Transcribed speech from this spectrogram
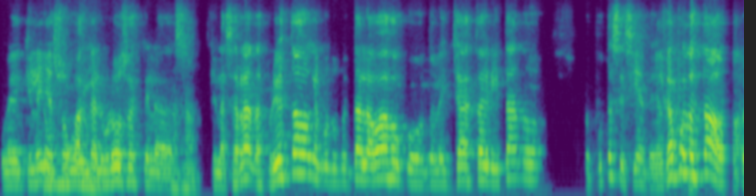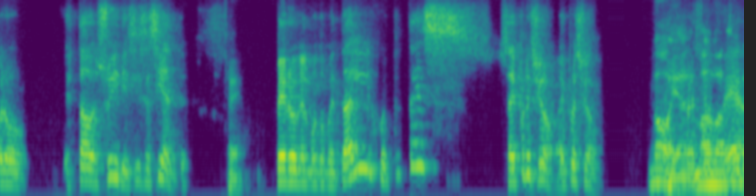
leñas son más calurosas que las, que las serranas. Pero yo he estado en el Monumental abajo cuando la hinchada está gritando, pues puta se siente. En el campo no he estado, pero he estado en suite y sí se siente. Sí. Pero en el Monumental, es... O sea, hay presión, hay presión. No, y además va a, ser,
